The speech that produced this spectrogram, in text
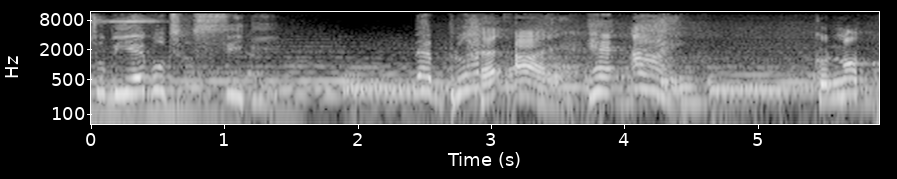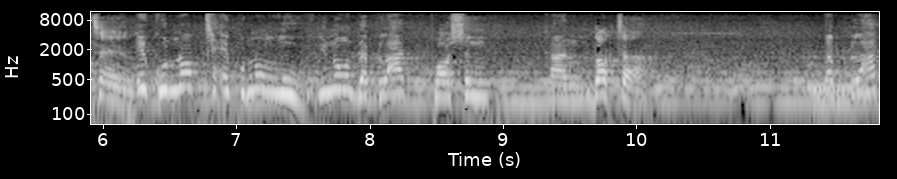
to be able to see. The black her eye, her eye could not turn. It could not. turn, It could not move. You know the black portion can. Doctor, the black,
